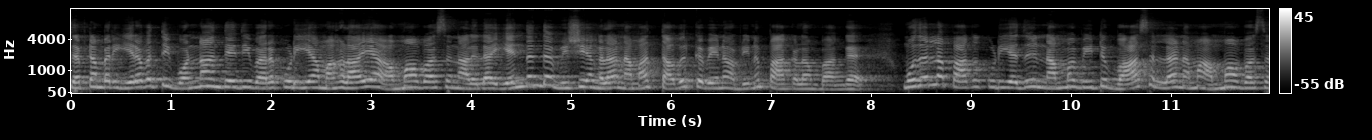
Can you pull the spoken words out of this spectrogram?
செப்டம்பர் இருபத்தி ஒன்றாம் தேதி வரக்கூடிய மகளாய அமாவாசை நாளில் எந்தெந்த விஷயங்களை நம்ம தவிர்க்க வேணும் அப்படின்னு பார்க்கலாம் வாங்க. முதல்ல பார்க்கக்கூடியது நம்ம வீட்டு வாசலில் நம்ம அமாவாசை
